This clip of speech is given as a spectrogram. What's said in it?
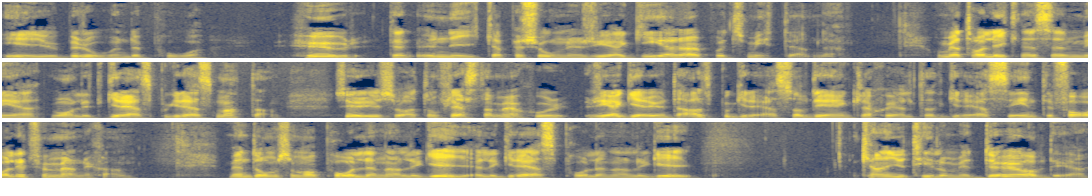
är ju beroende på hur den unika personen reagerar på ett smittämne. Om jag tar liknelsen med vanligt gräs på gräsmattan så är det ju så att de flesta människor reagerar ju inte alls på gräs av det enkla skälet att gräs är inte farligt för människan. Men de som har pollenallergi eller gräspollenallergi kan ju till och med dö av det.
